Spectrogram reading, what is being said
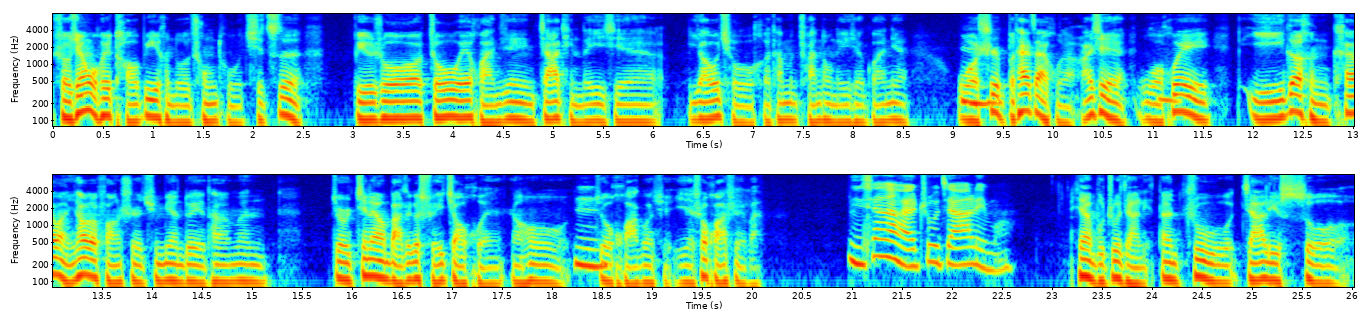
首先我会逃避很多冲突，其次，比如说周围环境、家庭的一些要求和他们传统的一些观念。我是不太在乎的，而且我会以一个很开玩笑的方式去面对他们，就是尽量把这个水搅浑，然后就划过去，也是划水吧。你现在还住家里吗？现在不住家里，但住家里所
